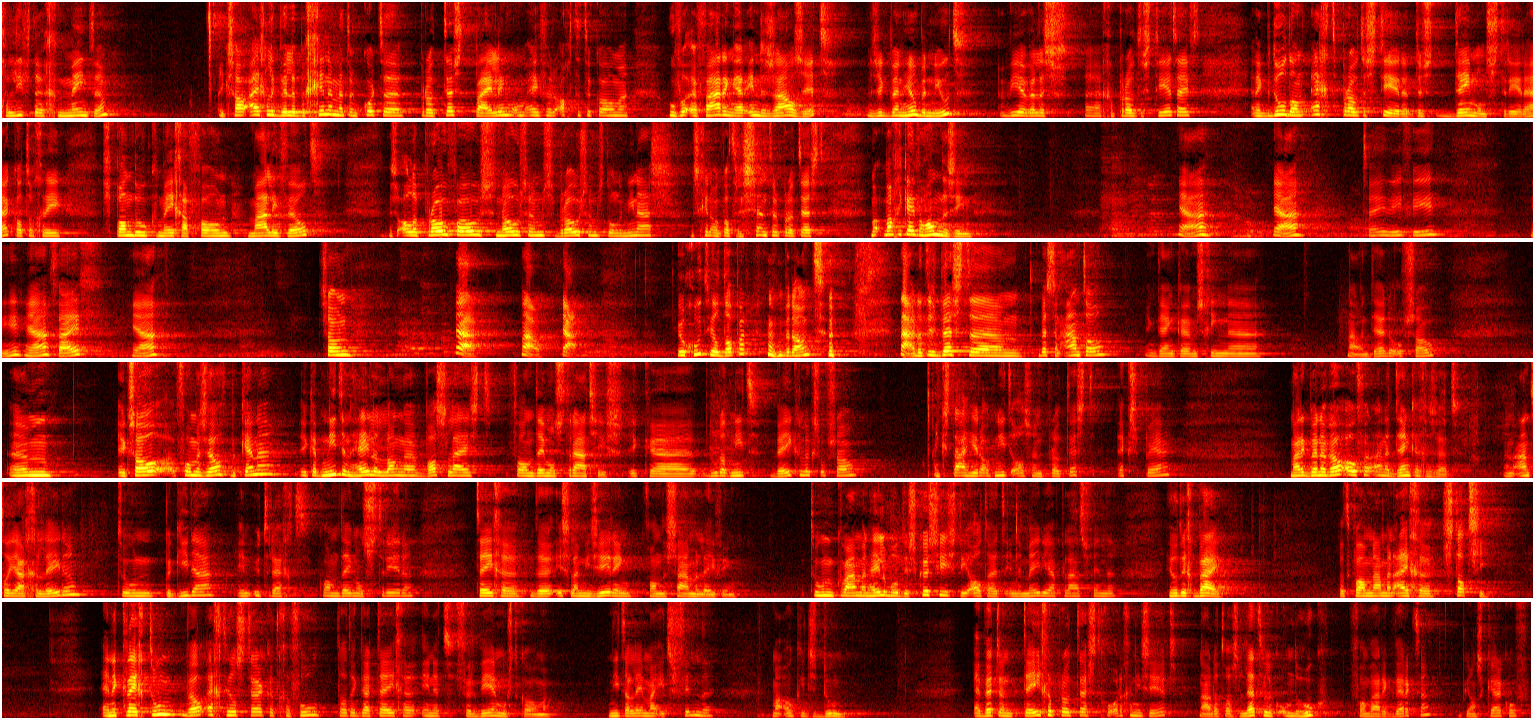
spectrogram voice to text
Geliefde gemeente. Ik zou eigenlijk willen beginnen met een korte protestpeiling om even erachter te komen hoeveel ervaring er in de zaal zit. Dus ik ben heel benieuwd wie er wel eens uh, geprotesteerd heeft. En ik bedoel dan echt protesteren, dus demonstreren. Hè? Categorie spandoek, megafoon, Malieveld. Dus alle provo's, nozems, brozems, dolomina's. Misschien ook wat recenter protest. Mag ik even handen zien? Ja, ja. Twee, drie, vier. Hier, ja, vijf. Ja. Zo'n. Ja, nou, ja. Heel goed, heel dapper. Bedankt. nou, dat is best, uh, best een aantal. Ik denk uh, misschien uh, nou, een derde of zo. Um, ik zal voor mezelf bekennen, ik heb niet een hele lange waslijst van demonstraties. Ik uh, doe dat niet wekelijks of zo. Ik sta hier ook niet als een protestexpert. Maar ik ben er wel over aan het denken gezet. Een aantal jaar geleden, toen Pegida in Utrecht kwam demonstreren tegen de islamisering van de samenleving. Toen kwamen een heleboel discussies, die altijd in de media plaatsvinden, heel dichtbij. Dat kwam naar mijn eigen statie. En ik kreeg toen wel echt heel sterk het gevoel dat ik daartegen in het verweer moest komen. Niet alleen maar iets vinden, maar ook iets doen. Er werd een tegenprotest georganiseerd. Nou, dat was letterlijk om de hoek van waar ik werkte, op Janskerkhof.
